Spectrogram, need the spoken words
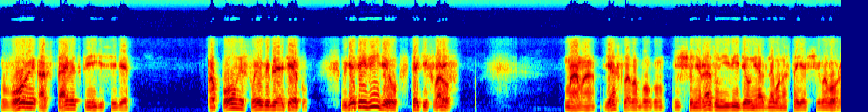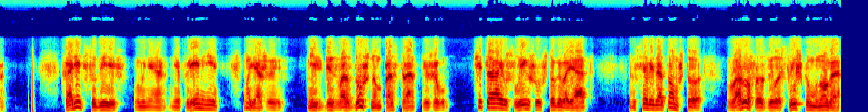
Воры оставят книги себе. Пополни свою библиотеку. Где ты видел таких воров?» «Мама, я, слава богу, еще ни разу не видел ни одного настоящего вора. Ходить в суды у меня нет времени, но я же не в безвоздушном пространстве живу. Читаю, слышу, что говорят. Вся беда в том, что воров развелось слишком много».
